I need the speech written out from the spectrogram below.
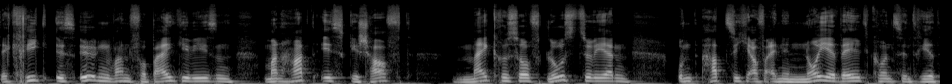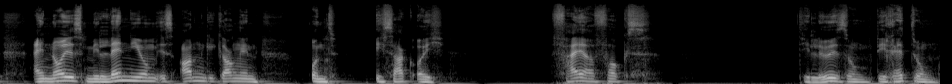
Der Krieg ist irgendwann vorbei gewesen. Man hat es geschafft, Microsoft loszuwerden und hat sich auf eine neue Welt konzentriert. Ein neues Millennium ist angegangen und ich sag euch, Firefox, die Lösung, die Rettung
